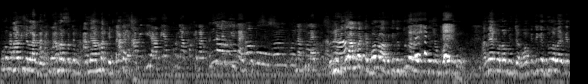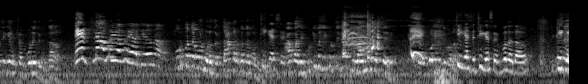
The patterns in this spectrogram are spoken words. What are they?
কোনো আমি- পারমিশন লাগবে না। আমার সাথে আমি আম্মাকে টাকা আমি- আমি কি আমি এক্ষুনি আমাকে রাখতে না, তুই লাইভ করছিস। না তুই না। লাইভ তুমি যদি আম্মাকে বলো আমি কিন্তু দুলাভাই থেকে সব বলে দিব। আমি এখন অফিস যাব। অফিস থেকে দুলাভাইয়ের কাছে থেকে সব বলে দিব দাঁড়াও। না ভাইয়া ভাইয়া যেও না। তোর কথা বলব না তুমি তাপার কথা বলব। ঠিক আছে। আব্বা যে গুটিবাজি করতে কাছে বলতে না ঠিক আছে ঠিক আছে বলে দাও। কে কে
